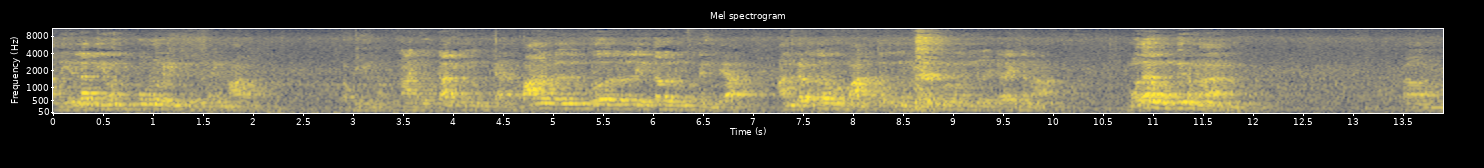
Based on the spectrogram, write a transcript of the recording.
அது எல்லாத்தையும் இப்போ உள்ள வடிவத்தில் மாதிரி மாறணும் அப்படிங்கிறது தான். நான் இப்போ டாபிக் வந்து அந்த பாடல்கள் புலவர்கள் எழுத்தாளர்கள் சொன்னேன் இல்லையா அந்த இடத்துல ஒரு மாற்றத்தை வந்து நம்ம எடுத்துக்கணும்னு கேட்டா என்னன்னா முதல் வந்து நம்ம ஆஹ்,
